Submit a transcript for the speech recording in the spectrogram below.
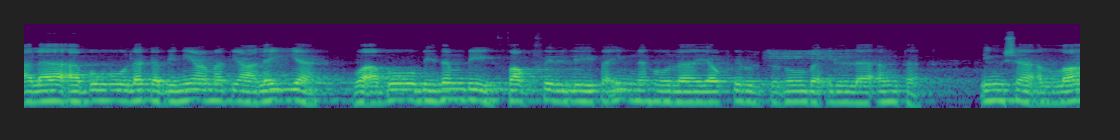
ألا أبو لك بنعمتي علي وأبوء بذنبي فاغفر لي فإنه لا يغفر الذنوب إلا أنت إن شاء الله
